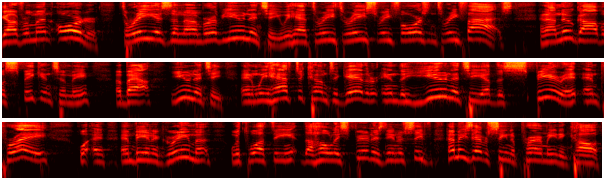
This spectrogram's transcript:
government order. Three is the number of unity. We had three threes, three fours, and three fives. And I knew God was speaking to me about unity. And we have to come together in the unity of the Spirit and pray and be in agreement with what the, the Holy Spirit is interceding. How many's ever seen a prayer meeting called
